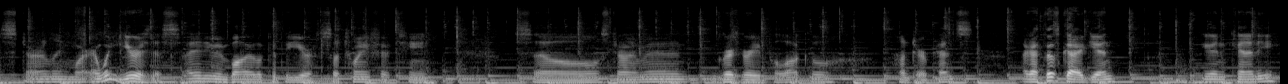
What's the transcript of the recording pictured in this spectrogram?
Starling Marte. What year is this? I didn't even bother looking at the year. So 2015. So Starling Man, Gregory Polanco, Hunter Pence. I got this guy again, Ian Kennedy,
